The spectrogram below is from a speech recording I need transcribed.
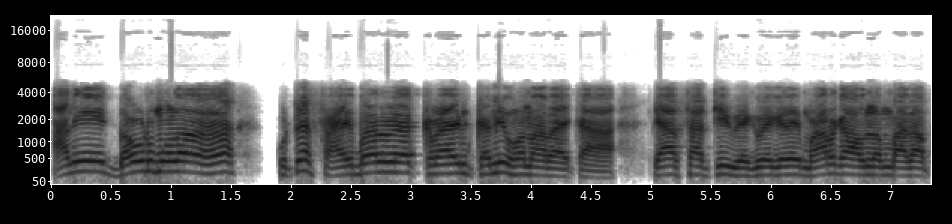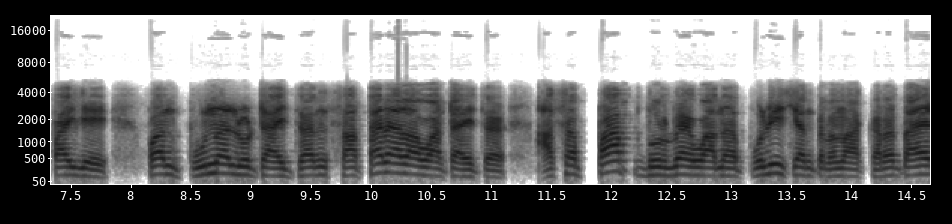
आणि दौडमुळं कुठे सायबर क्राईम कमी होणार आहे का? त्यासाठी वेगवेगळे मार्ग अवलंबायला पाहिजे. पण पुन्हा लुटायचं आणि साताऱ्याला वाटायचं असं पाप दुर्दैवानं पोलीस यंत्रणा करत आहेत.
